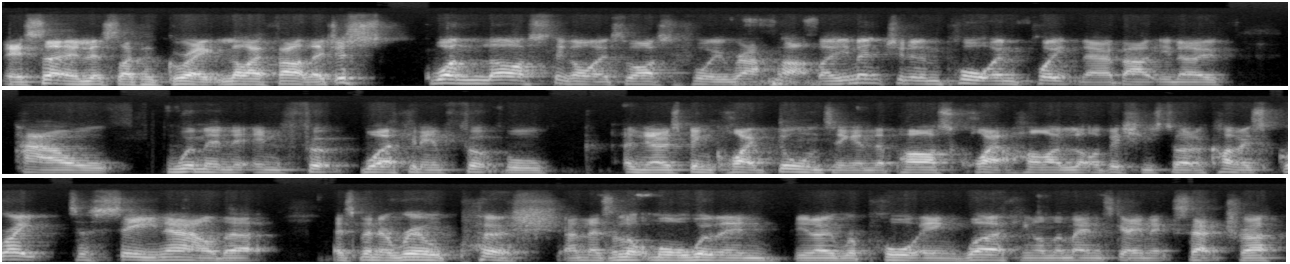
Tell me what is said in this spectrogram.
it certainly looks like a great life out there. Just one last thing I wanted to ask before we wrap up. you mentioned an important point there about you know how women in foot working in football, you know, it's been quite daunting in the past, quite hard, a lot of issues to overcome. It's great to see now that there's been a real push and there's a lot more women, you know, reporting, working on the men's game, etc.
